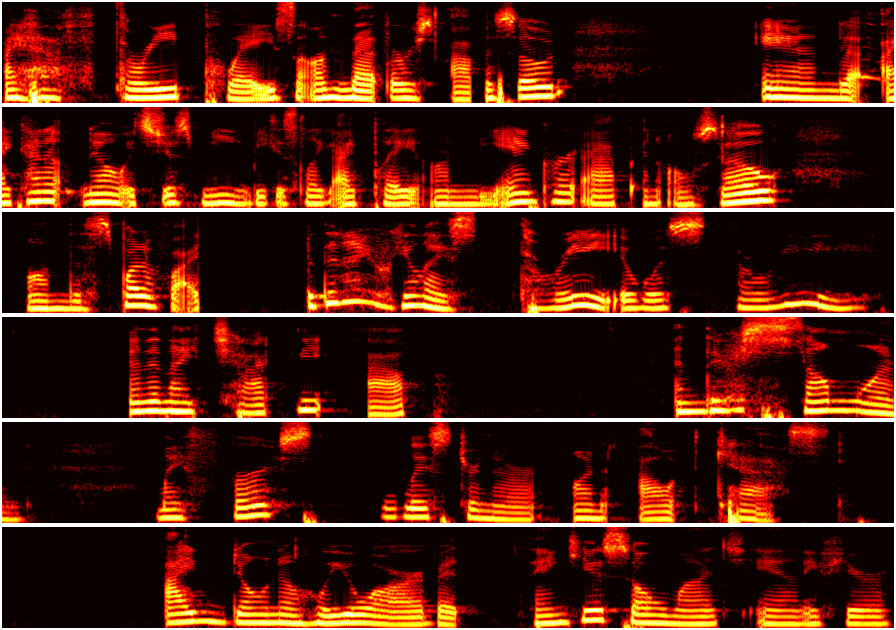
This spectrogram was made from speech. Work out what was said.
I have three plays on that first episode and I kind of know it's just me because like I play on the Anchor app and also on the Spotify. But then I realized three, it was three. And then I checked the app and there's someone, my first listener on Outcast. I don't know who you are, but thank you so much. And if you're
